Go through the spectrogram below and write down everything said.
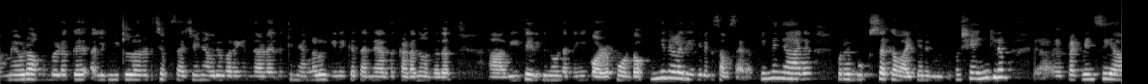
അമ്മയോടോ അമ്മയോടൊക്കെ അല്ലെങ്കിൽ വീട്ടിലുള്ളവരോട് സംസാരിച്ചു കഴിഞ്ഞാൽ അവർ പറയും എന്താണ്? ഇതൊക്കെ ഞങ്ങളും ഇങ്ങനെയൊക്കെ തന്നെയായിരുന്നു കടന്നു വന്നത്. വീട്ടിലിരിക്കുന്നതുകൊണ്ട് എന്തെങ്കിലും കുഴപ്പമുണ്ടോ? ഇങ്ങനെയുള്ള രീതിയിലൊക്കെ സംസാരം. പിന്നെ ഞാൻ കുറെ ബുക്സ് ഒക്കെ വായിക്കാൻ നോക്കി പക്ഷെ എങ്കിലും പ്രഗ്നൻസി ആ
